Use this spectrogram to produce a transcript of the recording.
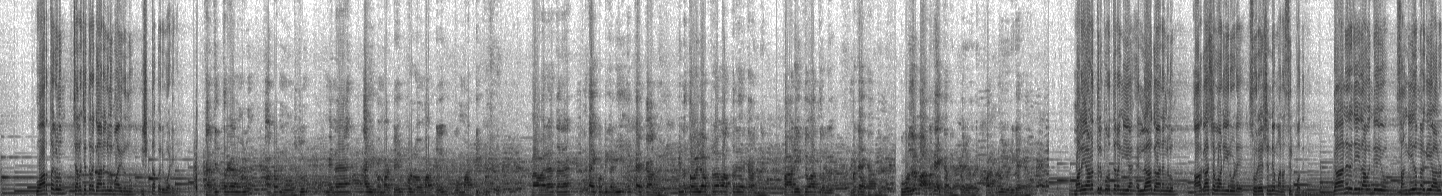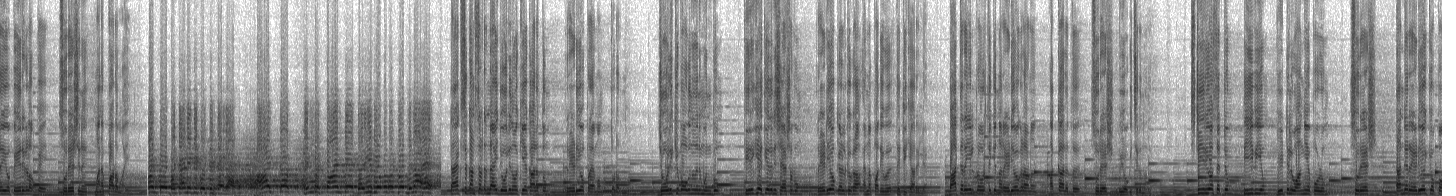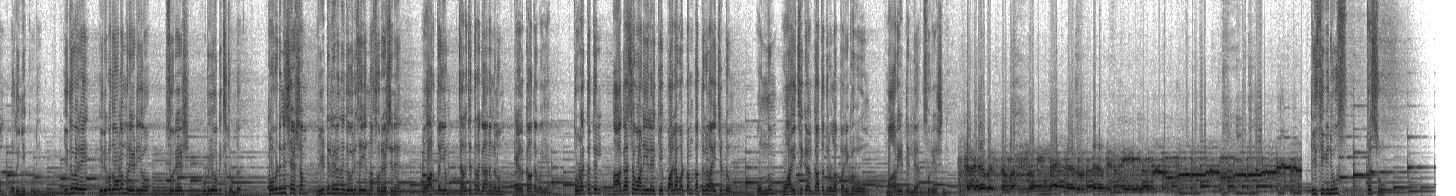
വാർത്തകളും ചലച്ചിത്ര ഗാനങ്ങളുമായിരുന്നു ഇഷ്ട പരിപാടികൾ. ചലച്ചിത്ര ഗാനങ്ങളും പിന്നെ അയ്യപ്പം പാട്ട് പുള്ളവൻ പാട്ട് പൂമ്പാട്ടി അതുപോലെ തന്നെ കൈക്കൊട്ടിക്കളി കേൾക്കാറുണ്ട്. പിന്നെ തൊഴിലവസര വാർത്തകൾ കേൾക്കാറുണ്ട്. പാടിയ വാർത്തകൾ പാട്ടുകൾ കേൾക്കാറുണ്ട്. കൂടുതൽ പാട്ട് കേൾക്കാറുണ്ട്. പരിപാടി. പാട്ടിന്റെ പരിപാടി കേൾക്കാറുണ്ട്. മലയാളത്തിൽ പുറത്തിറങ്ങിയ എല്ലാ ഗാനങ്ങളും ആകാശവാണിയിലൂടെ സുരേഷിന്റെ മനസ്സിൽ പതിഞ്ഞു. ഗാനരചയിതാവിന്റെയോ സംഗീതം നൽകിയ ആളുടെയോ പേരുകളൊക്കെ സുരേഷിന് മനഃപ്പാടമായി. ടാക്സ് കൺസൾട്ടന്റായി ജോലി നോക്കിയ കാലത്തും റേഡിയോ പ്രേമം തുടർന്നു. ജോലിക്ക് പോകുന്നതിന് മുൻപും തിരികെ എത്തിയതിനു ശേഷവും റേഡിയോ കേൾക്കുക എന്ന പതിവ് തെറ്റിക്കാറില്ല. ബാറ്ററിയിൽ പ്രവർത്തിക്കുന്ന റേഡിയോകളാണ് അക്കാലത്ത് സുരേഷ് ഉപയോഗിച്ചിരുന്നത്. സ്റ്റീരിയോ സെറ്റും ടി വിയും വീട്ടിൽ വാങ്ങിയപ്പോഴും സുരേഷ് തന്റെ റേഡിയോയ്ക്കൊപ്പം ഒതുങ്ങിക്കൂടി. ഇതുവരെ ഇരുപതോളം റേഡിയോ സുരേഷ് ഉപയോഗിച്ചിട്ടുണ്ട്. കോവിഡിന് ശേഷം വീട്ടിലിരുന്ന് ജോലി ചെയ്യുന്ന സുരേഷിന് വാർത്തയും ചലച്ചിത്ര ഗാനങ്ങളും കേൾക്കാതെ വയ്യ. തുടക്കത്തിൽ ആകാശവാണിയിലേക്ക് പലവട്ടം കത്തുകൾ അയച്ചിട്ടും ഒന്നും വായിച്ചു കേൾക്കാത്തതിലുള്ള പരിഭവവും മാറിയിട്ടില്ല സുരേഷിന്. T C V news Thrissur.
